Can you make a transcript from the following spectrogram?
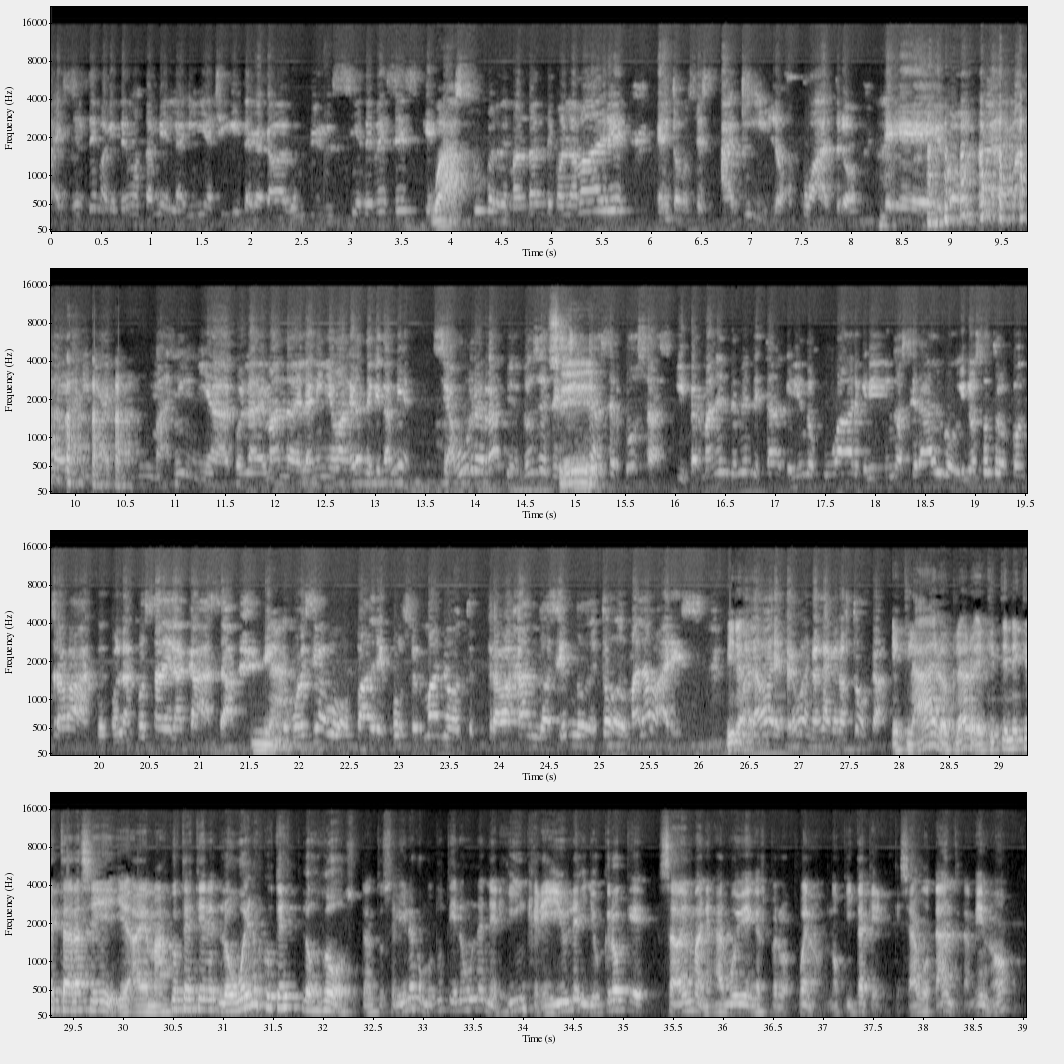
tema que tenemos también, la niña chiquita que acaba de cumplir siete meses, que Wow. está súper demandante con la madre. Entonces, aquí los cuatro, eh, con la demanda de la niña más niña, con la demanda de la niña más grande, que también se aburre rápido, entonces Sí. necesita hacer cosas y permanentemente está queriendo jugar, queriendo hacer algo, y nosotros con trabajo, con las cosas de la casa, eh, como decía vos, padre, esposo, hermano, trabajando, haciendo de todo, malabares. Mira, Malabares, pero bueno, es la que nos toca. Eh, claro, claro, es que tiene que estar así. Y además que ustedes tienen, lo bueno es que ustedes los dos, tanto Celina como tú, tienen una energía increíble y yo creo que saben manejar muy bien eso, pero bueno, no quita que, que sea agotante también, ¿no?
